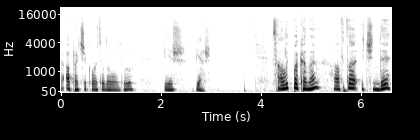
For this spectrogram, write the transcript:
e, apaçık ortada olduğu bir yer. Sağlık Bakanı hafta içinde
